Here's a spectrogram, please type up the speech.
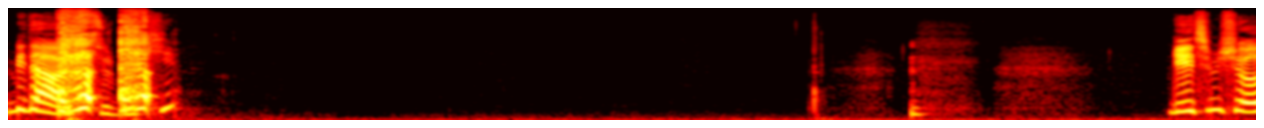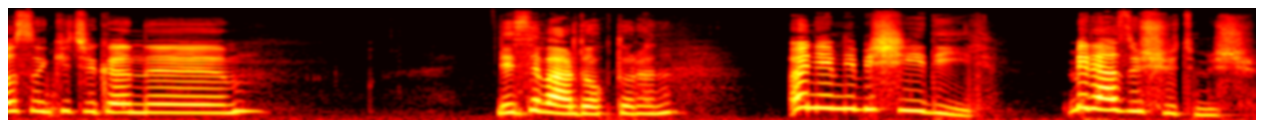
Bir daha sür bakayım. Geçmiş olsun küçük hanım. Nesi var doktor hanım? Önemli bir şey değil. Biraz üşütmüş.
